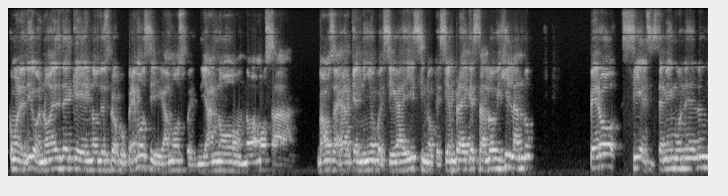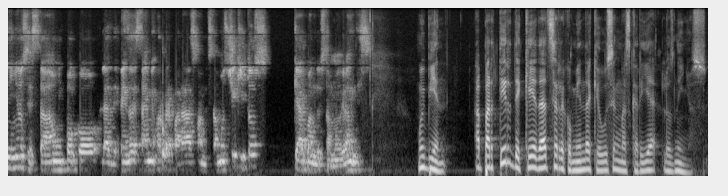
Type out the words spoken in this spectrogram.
como les digo, no es de que nos despreocupemos y digamos pues ya no, no vamos a, vamos a dejar que el niño pues siga ahí, sino que siempre hay que estarlo vigilando. Pero sí, el sistema inmune de los niños está un poco, las defensas están mejor preparadas cuando estamos chiquitos cuando estamos grandes. Muy bien. ¿A partir de qué edad se recomienda que usen mascarilla los niños?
